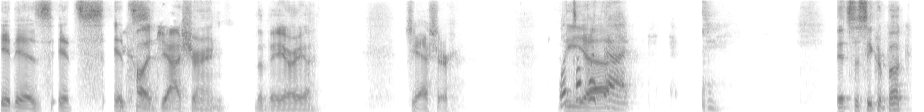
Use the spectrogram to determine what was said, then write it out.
It is. It's We it's call it Jasher in the Bay Area. Jasher. What's the, up with uh, that It's a secret book.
